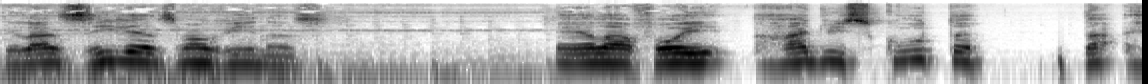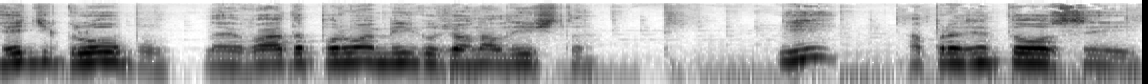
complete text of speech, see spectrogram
pelas Ilhas Malvinas. Ela foi rádio escuta da Rede Globo, levada por um amigo jornalista, e apresentou-se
